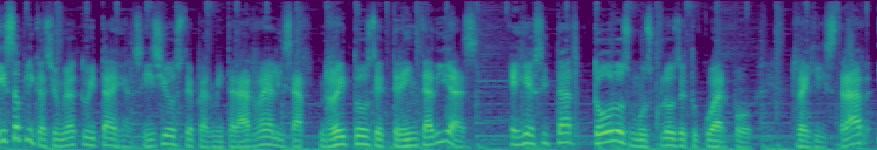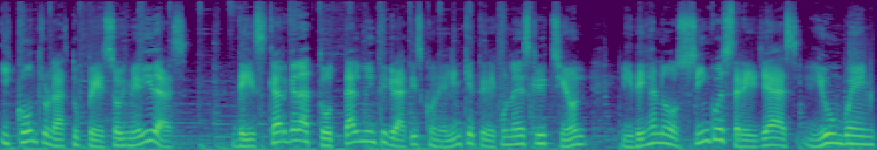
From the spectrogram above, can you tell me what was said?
Esta aplicación gratuita de ejercicios te permitirá realizar retos de 30 días, ejercitar todos los músculos de tu cuerpo, registrar y controlar tu peso y medidas Descárgala totalmente gratis con el link que te dejo en la descripción y déjanos 5 estrellas y un buen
